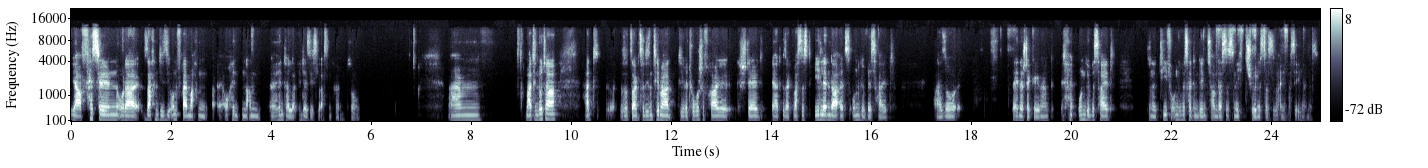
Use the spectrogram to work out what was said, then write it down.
ja, Fesseln oder Sachen, die sie unfrei machen, äh, auch hinten an, äh, hinter, hinter sich lassen können. So. Ähm, Martin Luther hat sozusagen zu diesem Thema die rhetorische Frage gestellt. Er hat gesagt, was ist elender als Ungewissheit? Also dahinter steckt genannt Ungewissheit, so eine tiefe Ungewissheit im Leben zu haben, dass es nichts Schönes, dass es eigentlich was Elendes.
